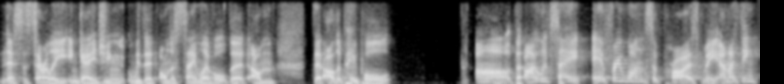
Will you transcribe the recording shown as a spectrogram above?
necessarily engaging with it on the same level that um that other people are. But I would say everyone surprised me. And I think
